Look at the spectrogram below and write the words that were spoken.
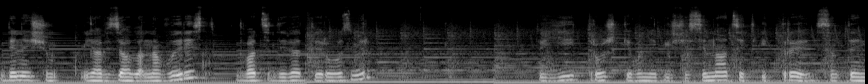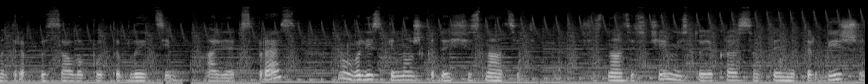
Єдине, що я взяла на виріст 29 розмір, то їй трошки вони більше 17,3 см писало по таблиці AliExpress. Ну, валізки ножка десь 16 16 з чимось, то якраз сантиметр більше.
